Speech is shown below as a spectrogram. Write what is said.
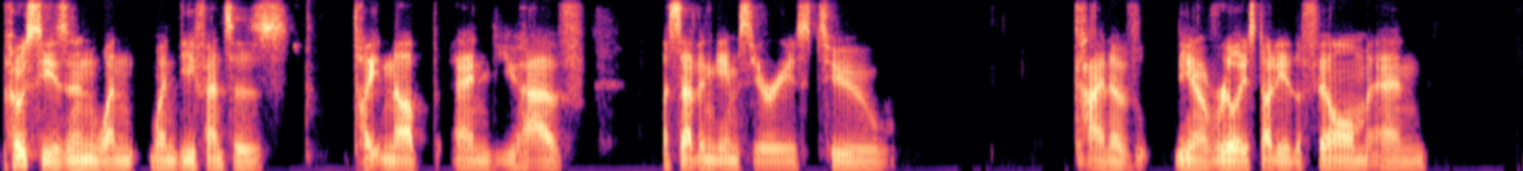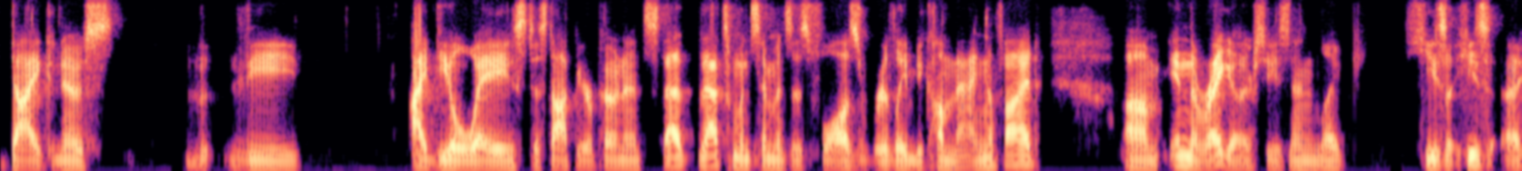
postseason when when defenses tighten up and you have a seven game series to kind of you know really study the film and diagnose the, ideal ways to stop your opponents that that's when simmons's flaws really become magnified. Um, in the regular season like he's he's a,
